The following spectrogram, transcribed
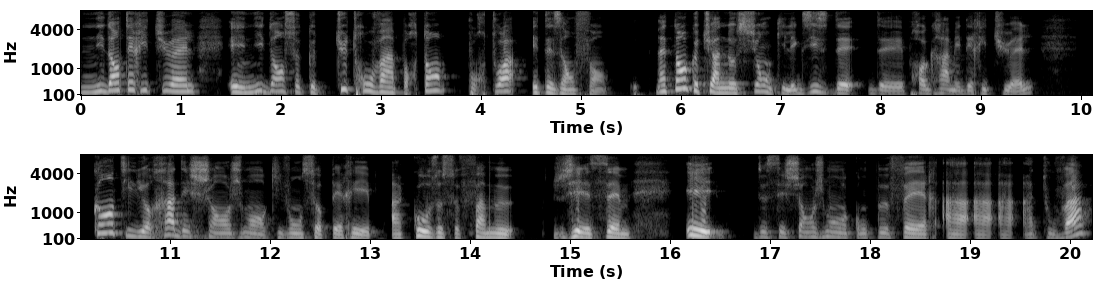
ni dans tes rituels et ni dans ce que tu trouves important pour toi et tes enfants. Maintenant que tu as notion qu'il existe des programmes et des rituels, quand il y aura des changements qui vont s'opérer à cause de ce fameux GSM et de ces changements qu'on peut faire à à tout va,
